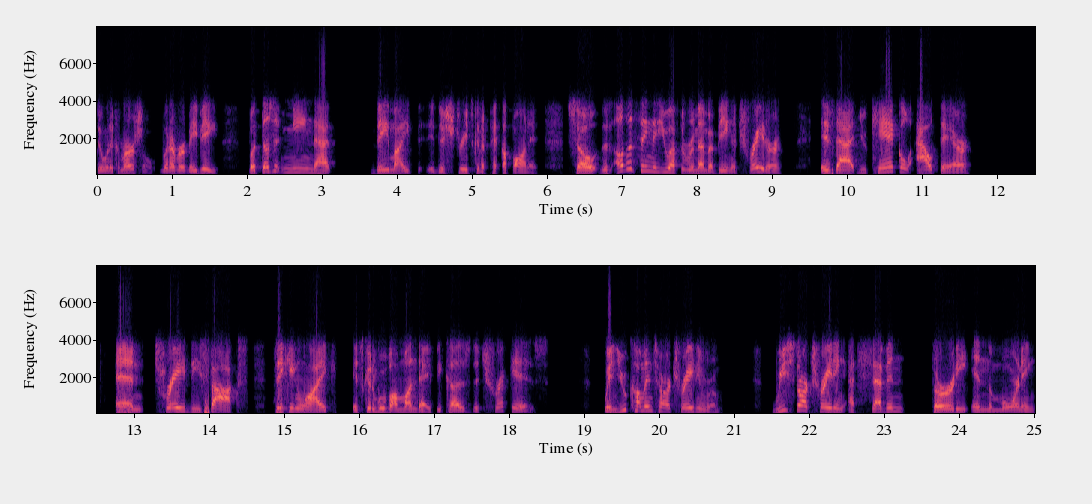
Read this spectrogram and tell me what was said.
doing a commercial, whatever it may be, but doesn't mean that they might the street's going to pick up on it. So the other thing that you have to remember being a trader is that you can't go out there and trade these stocks thinking like it's going to move on Monday because the trick is when you come into our trading room, we start trading at 7:30 in the morning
